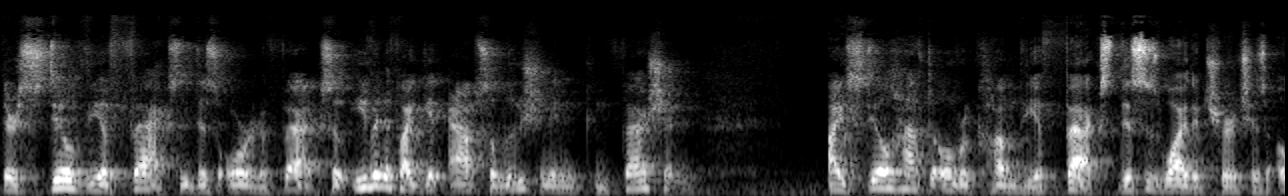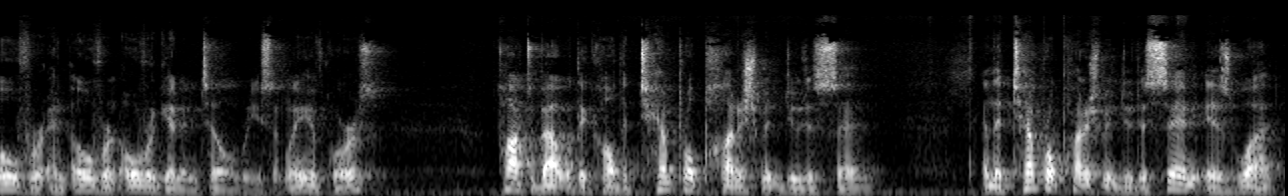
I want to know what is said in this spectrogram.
there's still the effects, the disordered effects. So even if I get absolution in confession, I still have to overcome the effects. This is why the church has over and over and over again, until recently, of course, talked about what they call the temporal punishment due to sin. And the temporal punishment due to sin is what?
